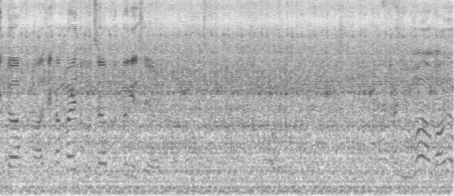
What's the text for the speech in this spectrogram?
마리니까 아직 한 마리도 못 잡은 분도 계세요. 한 이만한 거 하나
